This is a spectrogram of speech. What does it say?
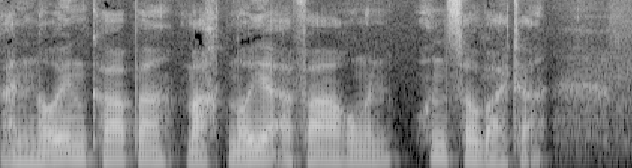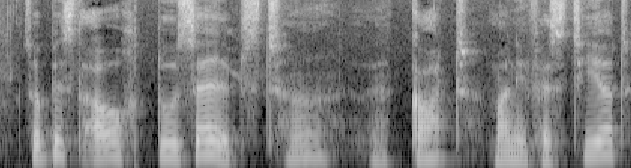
einen neuen Körper, macht neue Erfahrungen und so weiter. So bist auch du selbst. Hm? Gott manifestiert,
